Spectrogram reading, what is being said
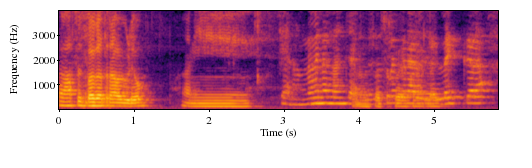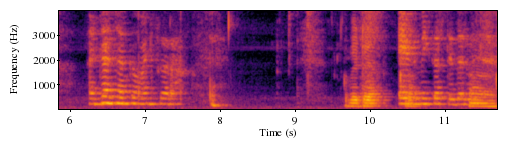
तर असंच बघत राहा व्हिडिओ. आणि चॅनल नवीन असाल चॅनल सबस्क्राईब करा like. लाईक करा आणि छान छान कमेंट्स करा. भेटूया. एड मी करते दरवेळेस.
